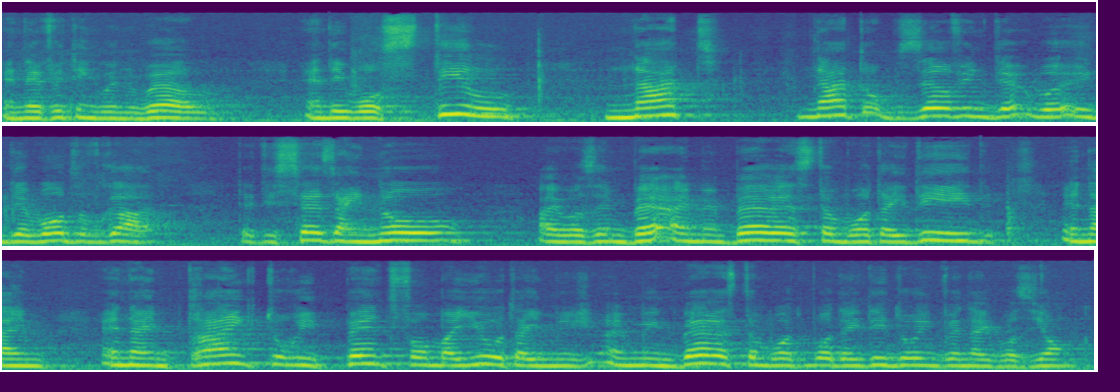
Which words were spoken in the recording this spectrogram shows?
and everything went well, and they were still not, not observing the, the words of God. That He says, I know I was embar- I'm embarrassed of what I did, and I'm, and I'm trying to repent for my youth. I'm, I'm embarrassed of what, what I did during when I was young.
